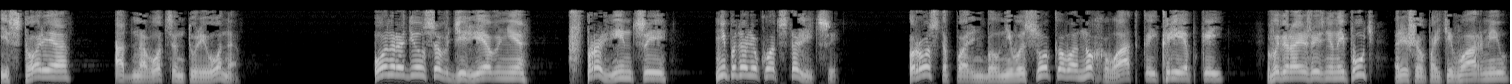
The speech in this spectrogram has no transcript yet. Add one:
История одного центуриона. Он родился в деревне, в провинции, неподалеку от столицы. Роста парень был невысокого, но хваткой, крепкой. Выбирая жизненный путь, решил пойти в армию.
